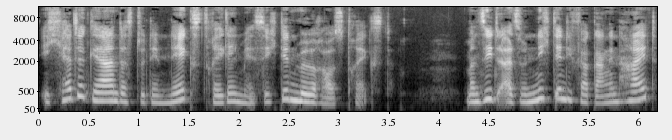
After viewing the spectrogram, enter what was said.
ich hätte gern, dass du demnächst regelmäßig den Müll rausträgst. Man sieht also nicht in die Vergangenheit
